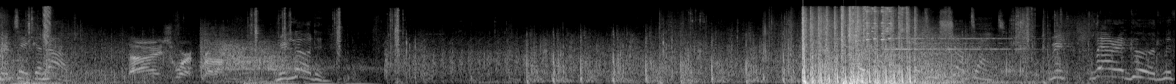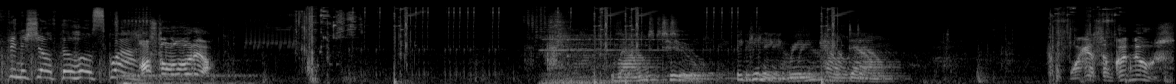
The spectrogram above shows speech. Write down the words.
They're taken out. Nice work, brother. Reloading. Getting shot at. Re- very good. We finish off the whole squad. Hostile over there. Round two. Beginning ring countdown. We get some good news.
